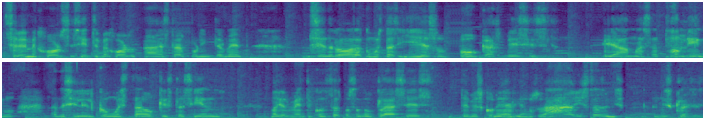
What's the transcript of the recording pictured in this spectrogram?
se ve mejor, se siente mejor a estar por internet diciéndole hola, ¿cómo estás? Y eso, pocas veces llamas a tu amigo a decirle cómo está o qué está haciendo. Mayormente cuando estás pasando clases, te ves con él, digamos, ah, ya estás en mis, clases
